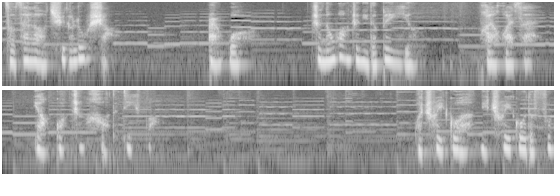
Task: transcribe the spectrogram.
走在老去的路上，而我只能望着你的背影，徘徊在阳光正好的地方。我吹过你吹过的风，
